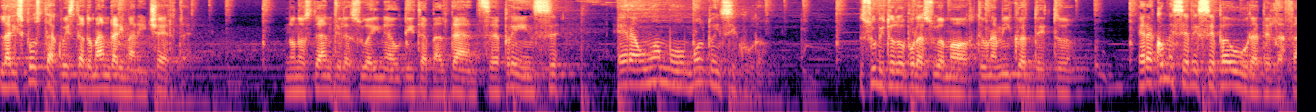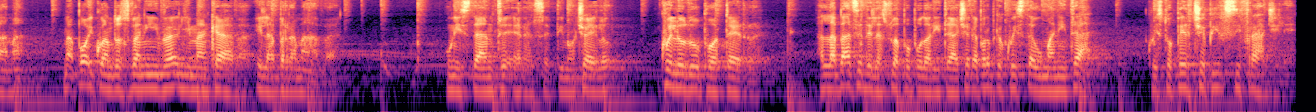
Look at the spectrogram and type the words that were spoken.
La risposta a questa domanda rimane incerta. Nonostante la sua inaudita baldanza, Prince era un uomo molto insicuro. Subito dopo la sua morte, un amico ha detto: Era come se avesse paura della fama, ma poi quando svaniva gli mancava e la bramava. Un istante era al settimo cielo, quello dopo a terra. Alla base della sua popolarità c'era proprio questa umanità, questo percepirsi fragile.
